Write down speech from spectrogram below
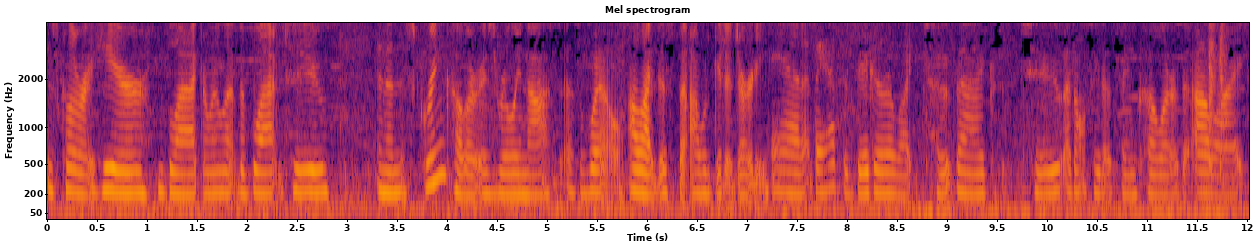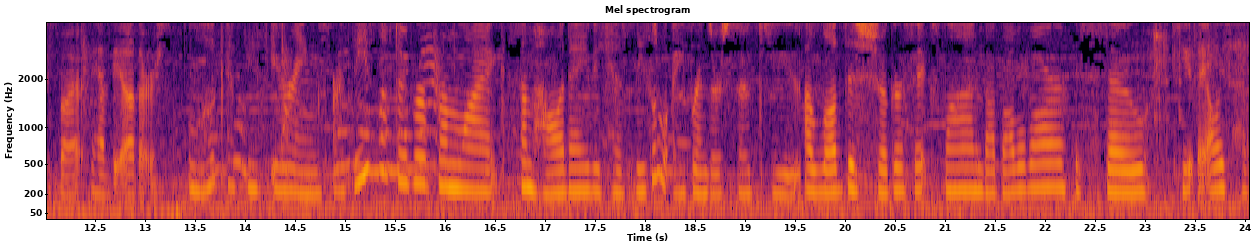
this color right here, black. I really like the black too. And then this green color is really nice as well. I like this, but I would get it dirty. And they have the bigger like tote bags too. I don't see that same color that I like, but they have the others. Look at these earrings. Are these left over from like some holiday? Because these little aprons are so cute. I love this Sugar Fix line by Bobble BaubleBar. It's so cute. They always have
